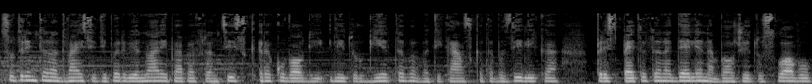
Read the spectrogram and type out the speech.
Сутринта на 21 януари папа Франциск ръководи литургията във Ватиканската базилика през петата неделя на Божието Слово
